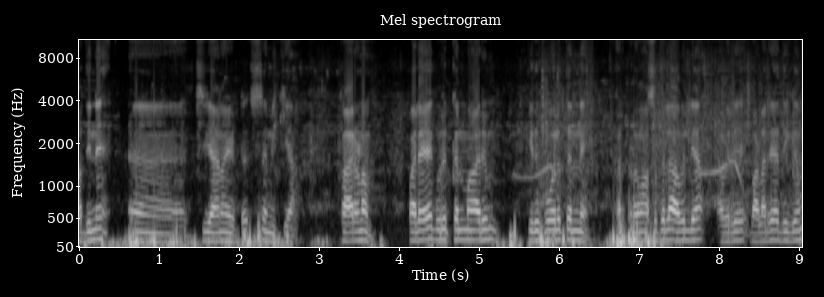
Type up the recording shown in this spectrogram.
അതിനെ ചെയ്യാനായിട്ട് ശ്രമിക്കുക. കാരണം പല ഗുരുക്കന്മാരും ഇതുപോലെ തന്നെ കർക്കിടക മാസത്തിലാവില്ല. അവർ വളരെയധികം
